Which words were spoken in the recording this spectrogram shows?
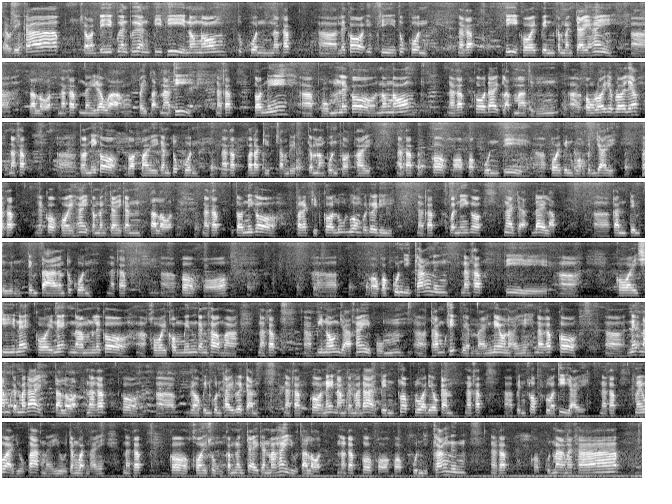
สวัสดีครับ สวัสดีเพื่อนเพื่อนพี่พี่ๆน้องทุกคนนะครับและก็ FC ทุกคนนะครับ ที่คอยเป็นกำลังใจให้ตลอดนะครับในระหว่างไปบัตรหน้าที่นะครับ ตอนนี้ผมและก็น้องๆนะครับ ก็ได้กลับมาถึงคลองร้อยเรียบร้อยแล้วนะครับอตอนนี้ก็ปลอดภัยกันทุกคนนะครับภารกิจสำเร็จกำลังพลปลอดภัยนะครับ ก็ขอขอบคุณที่คอยเป็นห่วงเป็นใยนะครับ และก็คอยให้กำลังใจกันตลอดนะครับ ตอนนี้ก็ภารกิจก็ลุล่วงไปด้วยดีนะครับ วันนี้ก็น่าจะได้หลับกันเต็มตื่นเต็มตากันทุกคนนะครับก็ขออขอขอบคุณอีกครั้งหนึ่งนะครับที่ คอยชี้แนะคอยแนะนำและก็คอยคอมเมนต์กันเข้ามานะครับพี่น้องอยากให้ผมอ่าทำคลิปแบบไหนแนวไหนนะครับ ก็แนะนำกันมาได้ตลอดนะครับ ก็เราเป็นคนไทยด้วยกันนะครับ ก็แนะนำกันมาได้เป็นครอบครัวเดียวกันนะครับเป็นครอบครัวที่ใหญ่นะครับ ไม่ว่าอยู่ภาคไหนอยู่จังหวัดไหนนะครับ ก็คอยส่งกำลังใจกันมาให้อยู่ตลอดนะครับ ก็ขอขอบคุณอีกครั้งหนึ่งนะครับ ขอบคุณมากนะครับ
